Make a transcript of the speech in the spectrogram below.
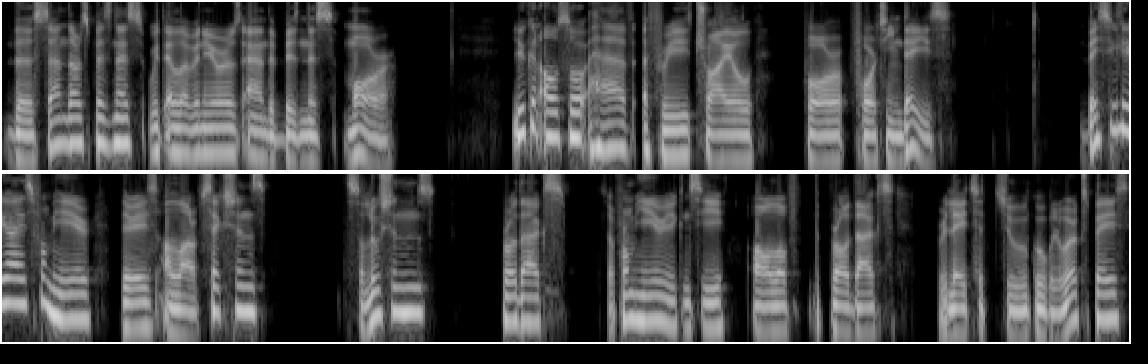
the standards business with 11 euros, and the business more. You can also have a free trial for 14 days. Basically, guys, from here, there is a lot of sections, solutions, products. So from here, you can see all of the products related to Google Workspace.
